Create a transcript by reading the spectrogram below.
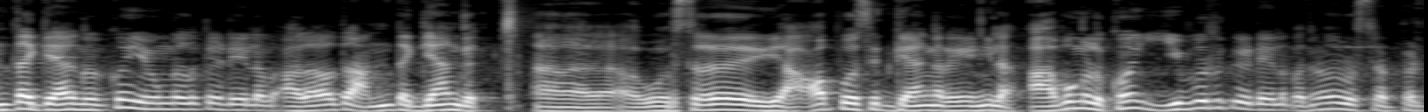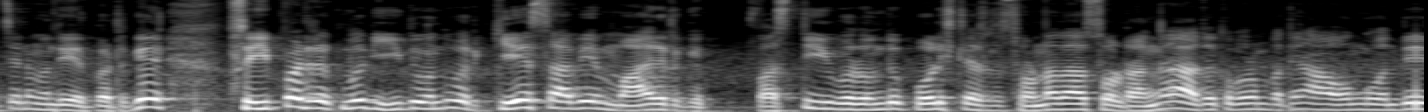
அந்த கேங்குக்கும் இவங்களுக்கும் இடையில் அதாவது அந்த கேங்கு ஒரு சில ஆப்போசிட் கேங் இருக்கீங்களா அவங்களுக்கும் இவருக்கு இடையில் பார்த்தீங்கன்னா ஒரு சில பிரச்சனை வந்து ஏற்பட்டிருக்கு. ஸோ இப்படி இருக்கும்போது இது வந்து ஒரு கேஸாகவே மாறிருக்கு ஃபஸ்ட்டு இவர் வந்து போலீஸ் ஸ்டேஷன் சொன்னதாக சொல்கிறாங்க அதுக்கப்புறம் பார்த்தீங்கன்னா அவங்க வந்து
